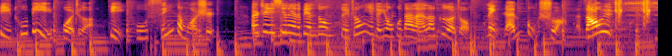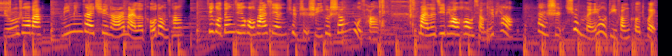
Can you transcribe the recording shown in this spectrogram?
B to B 或者 B to C 的模式。而这一系列的变动，最终也给用户带来了各种令人不爽的遭遇。比如说吧。明明在去哪儿买了头等舱，结果登记后发现却只是一个商务舱。买了机票后想退票，但是却没有地方可退，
